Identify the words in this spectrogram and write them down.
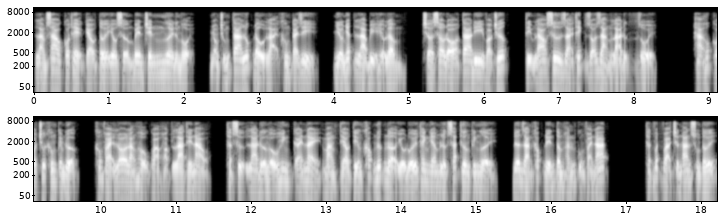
làm sao có thể kéo tới yêu sớm bên trên ngươi đ ư n g nội, nhóm chúng ta lúc đầu lại không cái gì, nhiều nhất là bị hiểu lầm, chờ sau đó ta đi vào trước, tìm lao sư giải thích rõ ràng là được rồi. Hạ húc có chút không kèm được, không phải lo lắng hậu quả hoặc là thế nào, thật sự là đường ấu hình cái này mang theo tiếng khóc nước nở yếu đuối thanh em lực sát thương kinh người, đơn giản khóc đến tâm hắn cũng phải nát. Thật vất vả chấn an xuống tới,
